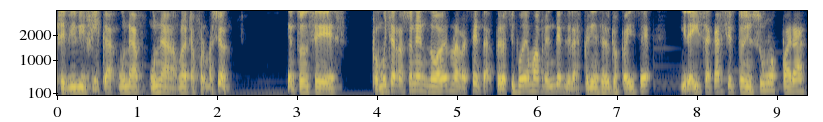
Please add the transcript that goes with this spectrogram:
se vivifica una, una, una transformación. Entonces, por muchas razones no va a haber una receta, pero sí podemos aprender de la experiencia de otros países y de ahí sacar ciertos insumos para,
